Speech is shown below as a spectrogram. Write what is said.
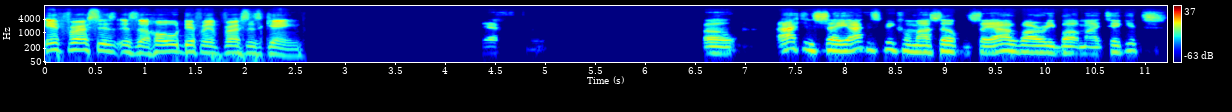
it versus is a whole different versus game. Well, I can say I can speak for myself and say I've already bought my tickets.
